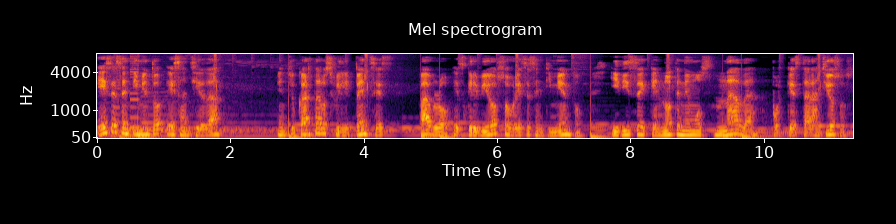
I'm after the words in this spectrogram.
Ese sentimiento es ansiedad. En su carta a los filipenses, Pablo escribió sobre ese sentimiento y dice que no tenemos nada por qué estar ansiosos.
